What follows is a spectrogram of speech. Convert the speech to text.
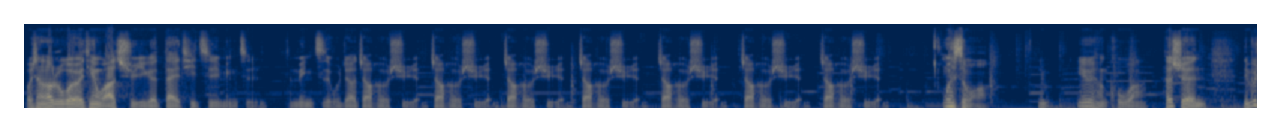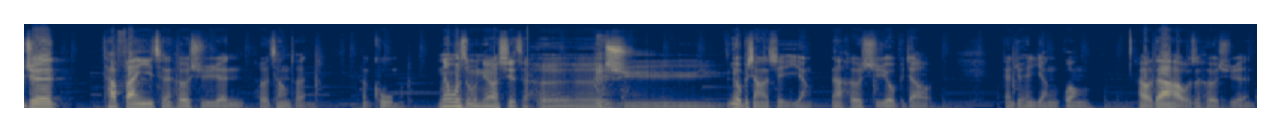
我想到，如果有一天我要取一个代替自己名字的名字，我就要叫何许人，叫何许人，叫何许人，叫何许人，叫何许人，叫何许人，叫何许人。为什么？因因为很酷啊，何许人，你不觉得他翻译成何许人合唱团很酷吗？那为什么你要写成何 许？因为我不想要写一样，那何许又比较感觉很阳光。好，大家好，我是何许人。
